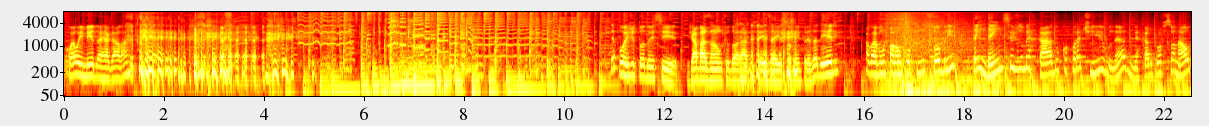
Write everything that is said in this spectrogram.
Qual é o e-mail do RH lá? Depois de todo esse jabazão que o Dourado fez aí sobre a empresa dele, agora vamos falar um pouquinho sobre tendências do mercado corporativo, né? Do mercado profissional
